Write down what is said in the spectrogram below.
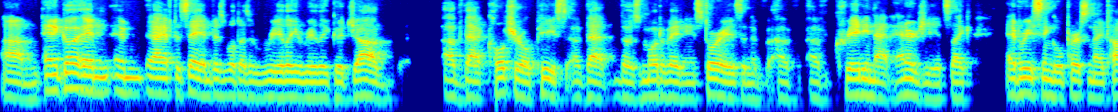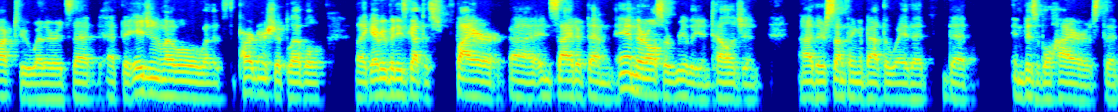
Um, and it go and and I have to say, Invisible does a really really good job of that cultural piece of that those motivating stories and of, of, of creating that energy. It's like every single person I talk to, whether it's that at the agent level, whether it's the partnership level like everybody's got this fire uh, inside of them and they're also really intelligent. Uh, there's something about the way that that invisible hires that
